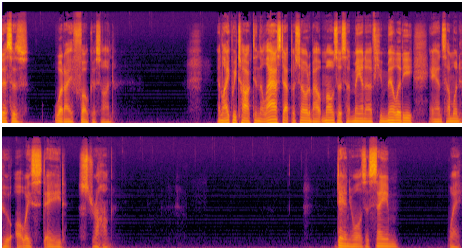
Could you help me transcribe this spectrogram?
This is what I focus on. And like we talked in the last episode about Moses, a man of humility and someone who always stayed strong. Daniel is the same way.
